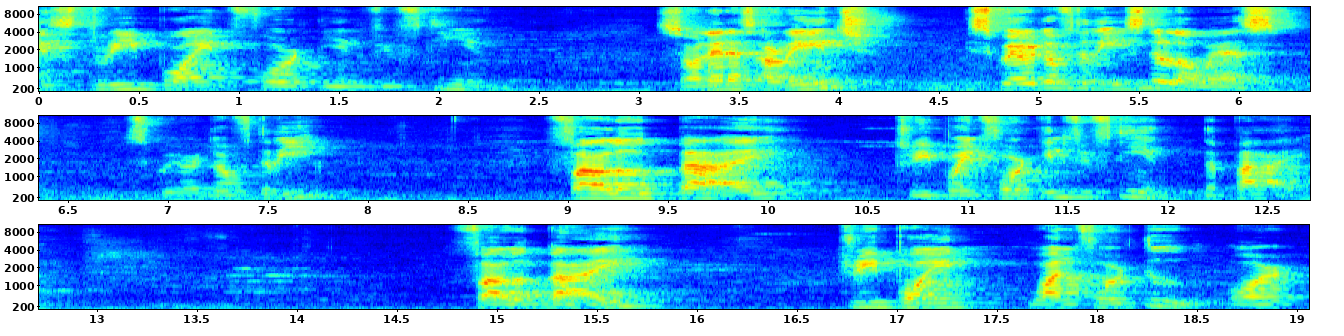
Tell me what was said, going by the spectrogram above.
is 3.1415 so let us arrange. Square root of 3 is the lowest. Square root of 3. Followed by 3.1415, the pi. Followed by 3.142 or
